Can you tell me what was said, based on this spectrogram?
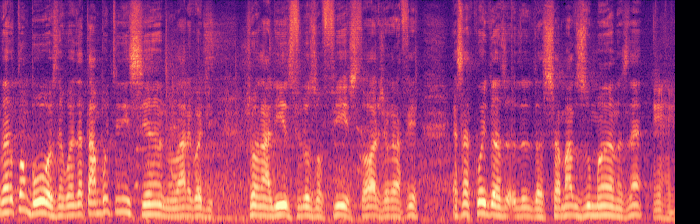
não eram tão boas, né? ainda estava muito iniciando lá, negócio de jornalismo, filosofia, história, geografia, essa coisa das, das chamadas humanas, né? Uhum.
